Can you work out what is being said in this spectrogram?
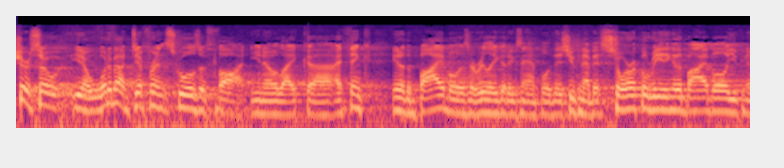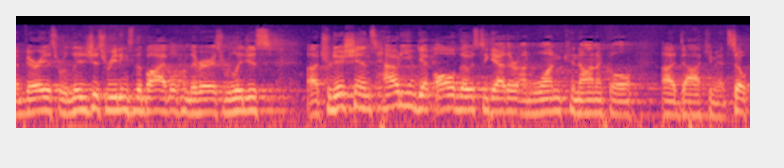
Sure. So, you know, what about different schools of thought? You know, like uh, I think you know the Bible is a really good example of this. You can have historical reading of the Bible. You can have various religious readings of the Bible from the various religious uh, traditions. How do you get all those together on one canonical uh, document. So,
